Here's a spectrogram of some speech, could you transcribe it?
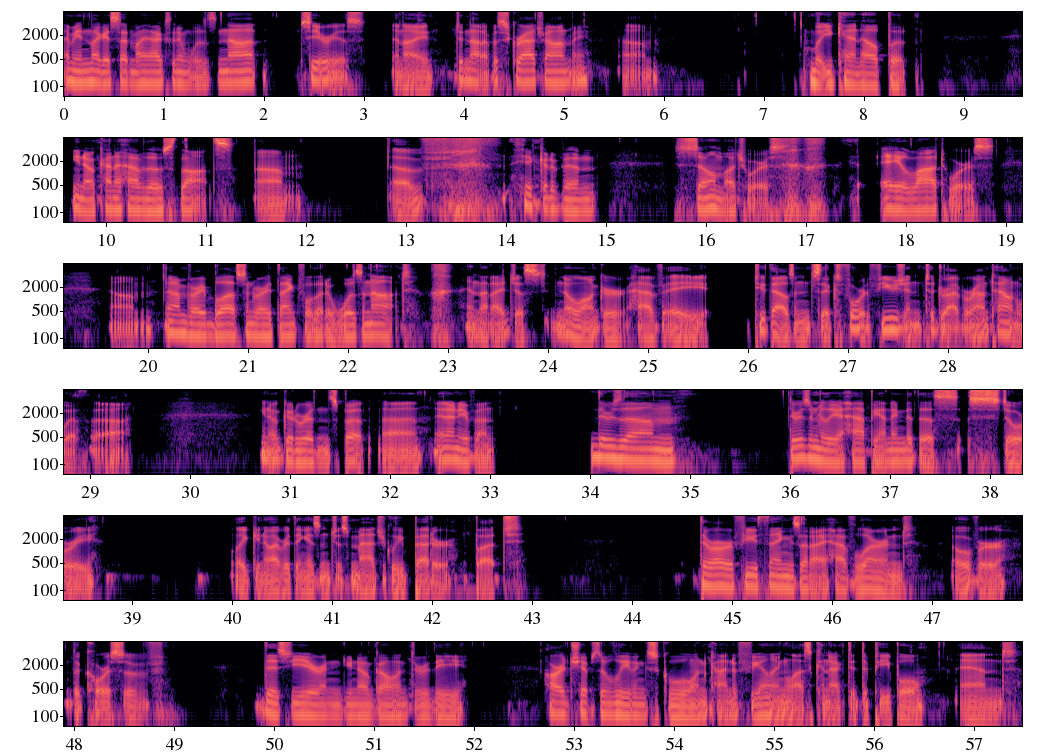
I mean, like I said, my accident was not serious and I did not have a scratch on me. Um, but you can't help but, you know, kind of have those thoughts. Um, of it could have been so much worse, a lot worse. Um, and I'm very blessed and very thankful that it was not, and that I just no longer have a 2006 Ford Fusion to drive around town with. Uh, you know, good riddance. But uh, in any event, there's um, there isn't really a happy ending to this story. Like you know, everything isn't just magically better, but there are a few things that I have learned over the course of this year and you know going through the hardships of leaving school and kind of feeling less connected to people and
